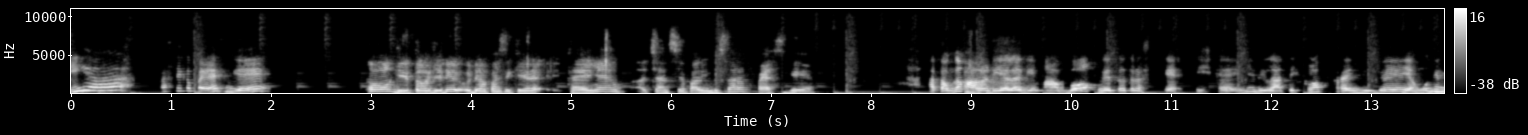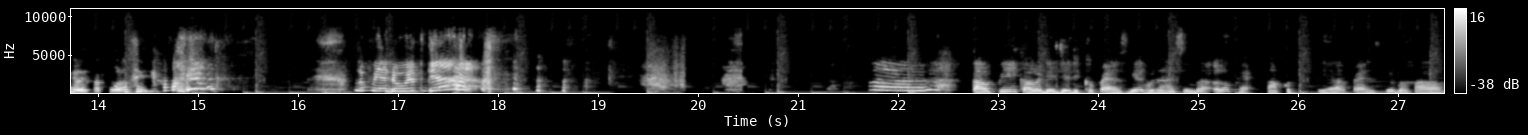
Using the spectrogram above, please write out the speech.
Iya pasti ke PSG. Oh gitu jadi udah pasti kayak kayaknya chance-nya paling besar PSG ya. atau enggak kalau dia lagi mabok gitu terus kayak ih kayaknya dilatih Klopp keren juga ya ya mungkin di Liverpool sih Lu punya duit gak? Tapi kalau dia jadi ke PSG beneran sih mbak lo kayak takut ya PSG bakal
